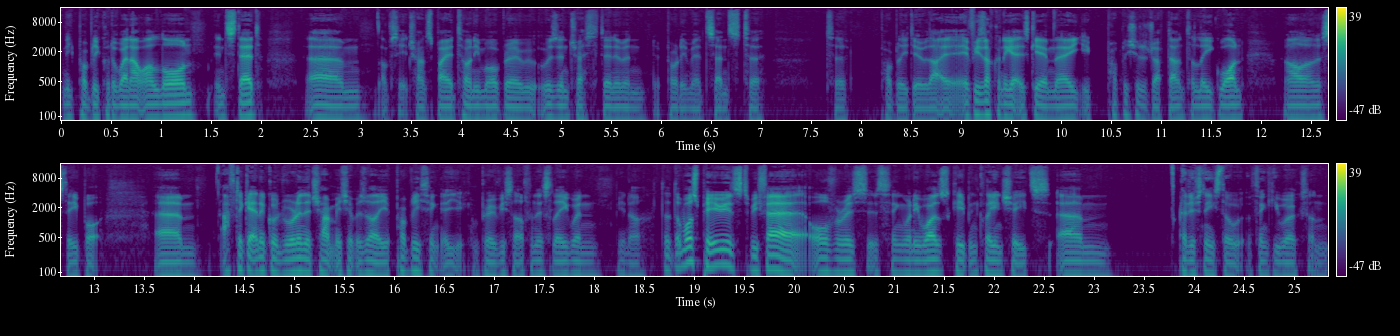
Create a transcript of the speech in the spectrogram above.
he probably could have went out on loan instead. Um, obviously, it transpired Tony Mowbray was interested in him, and it probably made sense to to probably do that. If he's not going to get his game there, he probably should have dropped down to League One. In all honesty, but um, after getting a good run in the championship as well, you probably think that you can prove yourself in this league. When you know th- there was periods, to be fair, over his, his thing when he was keeping clean sheets. Um, I just need to think he works on,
